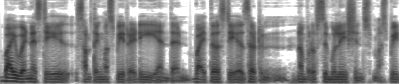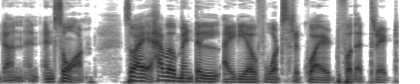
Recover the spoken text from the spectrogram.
by Wednesday something must be ready, and then by Thursday a certain number of simulations must be done, and, and so on. So I have a mental idea of what's required for that thread.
